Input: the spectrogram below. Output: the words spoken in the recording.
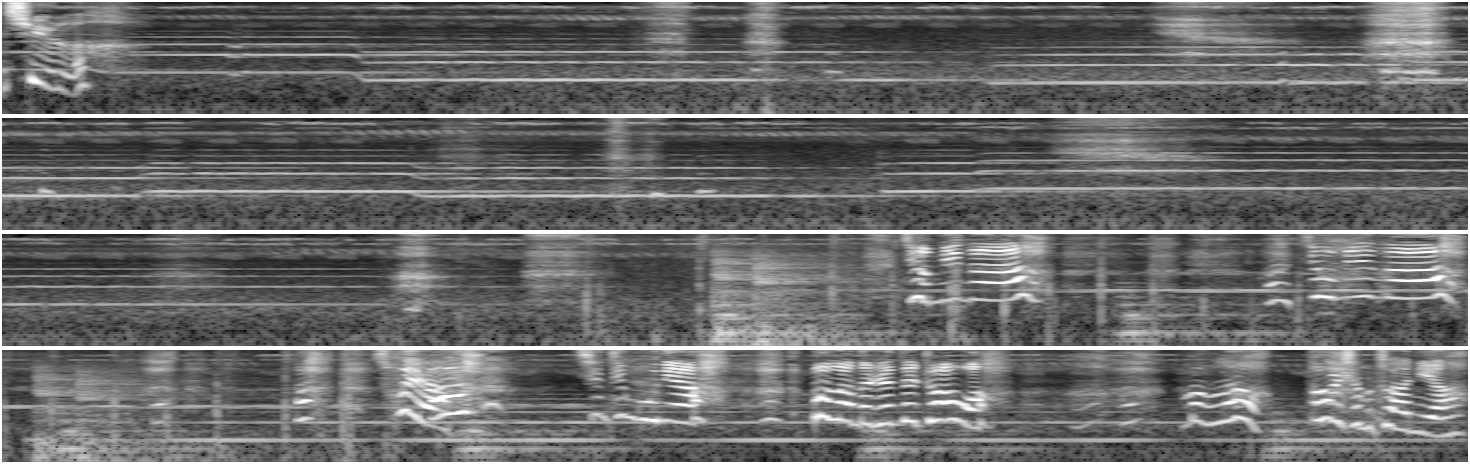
去了。救命啊！啊救命啊！翠儿青青姑娘孟浪的人在抓我。孟浪他为什么抓你啊？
